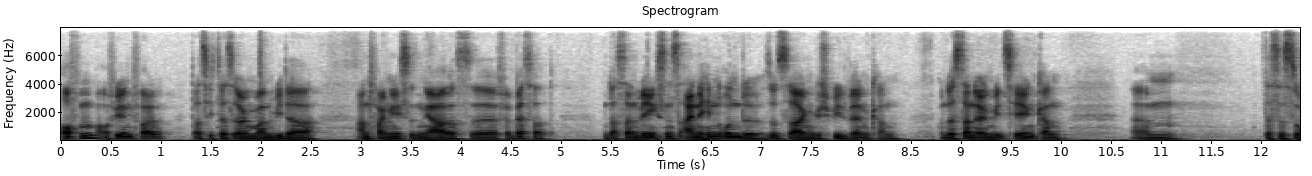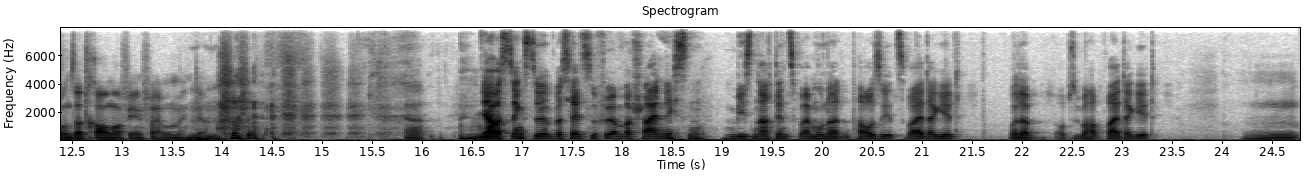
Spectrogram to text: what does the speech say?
hoffen auf jeden Fall, dass sich das irgendwann wieder Anfang nächsten Jahres äh, verbessert und dass dann wenigstens eine Hinrunde sozusagen gespielt werden kann und das dann irgendwie zählen kann. Ähm, das ist so unser Traum auf jeden Fall im Moment, ja. ja. Ja, was denkst du, was hältst du für am wahrscheinlichsten, wie es nach den zwei Monaten Pause jetzt weitergeht? Oder ob es überhaupt weitergeht? Hm,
